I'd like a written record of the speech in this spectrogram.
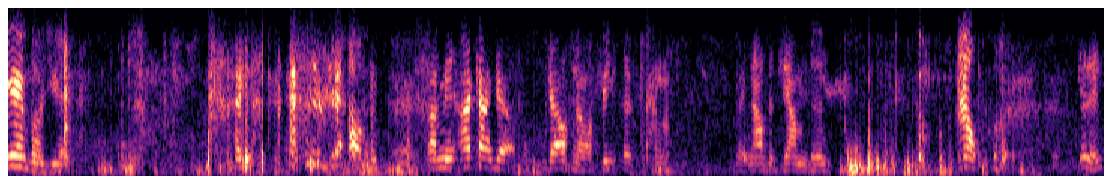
Earbuds yet. get off. I mean, I can't get get off now. My feet are kind of right now. They're done. in. Ow! Get in.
